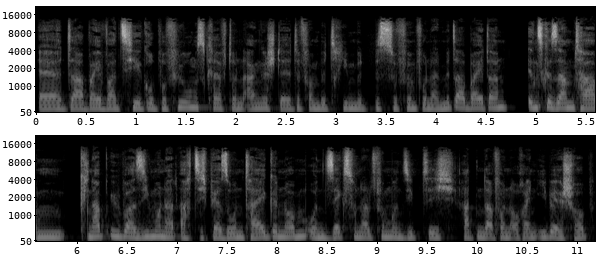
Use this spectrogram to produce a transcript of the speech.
Äh, dabei war Zielgruppe Führungskräfte und Angestellte von Betrieben mit bis zu 500 Mitarbeitern. Insgesamt haben knapp über 780 Personen teilgenommen und 675 hatten davon auch einen eBay-Shop.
